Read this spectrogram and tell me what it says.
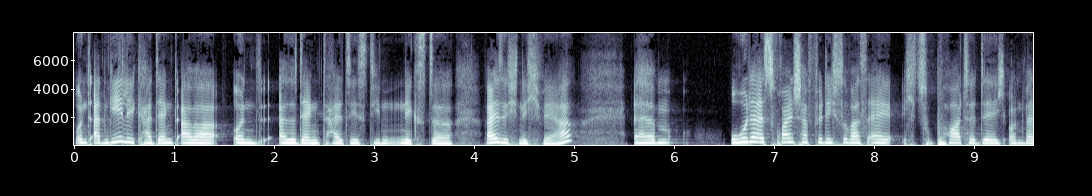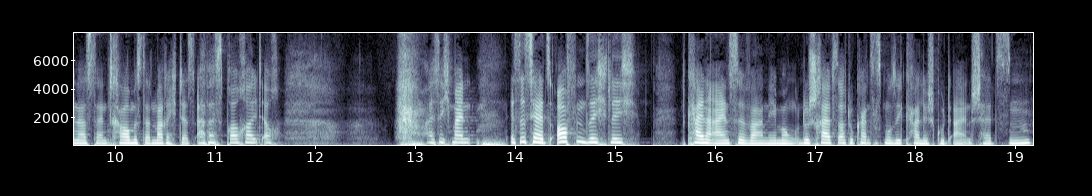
Und Angelika denkt aber, und also denkt halt, sie ist die nächste, weiß ich nicht wer. Ähm, oder ist Freundschaft für dich sowas, ey, ich supporte dich und wenn das dein Traum ist, dann mache ich das. Aber es braucht halt auch, also ich meine, es ist ja jetzt offensichtlich keine Einzelwahrnehmung und du schreibst auch, du kannst es musikalisch gut einschätzen.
